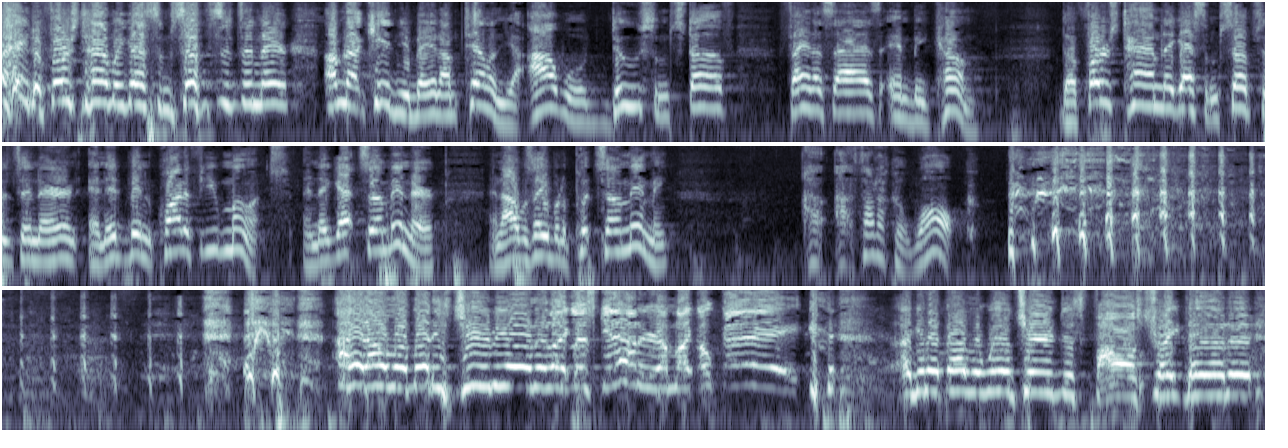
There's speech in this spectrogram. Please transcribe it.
hey, the first time we got some substance in there, I'm not kidding you, man. I'm telling you, I will do some stuff, fantasize, and become. the first time they got some substance in there, and, and it'd been quite a few months, and they got some in there, and I was able to put some in me, I, I thought I could walk. I had all my buddies cheering me on. They're like, let's get out of here. I'm like, okay. I get up out of the wheelchair and just fall straight down it,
